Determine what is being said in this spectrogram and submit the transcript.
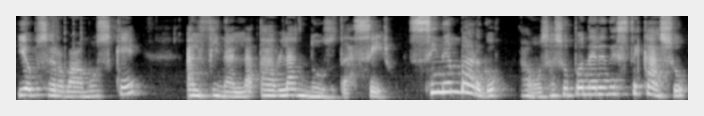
y observamos que al final la tabla nos da cero. Sin embargo, vamos a suponer en este caso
